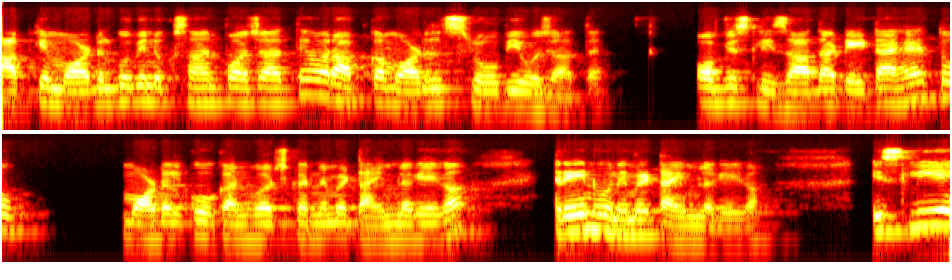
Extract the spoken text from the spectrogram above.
आपके मॉडल को भी नुकसान पहुंचाते हैं और आपका मॉडल स्लो भी हो जाता है। ऑब्वियसली ज़्यादा डेटा है तो मॉडल को कन्वर्ट करने में टाइम लगेगा ट्रेन होने में टाइम लगेगा। इसलिए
